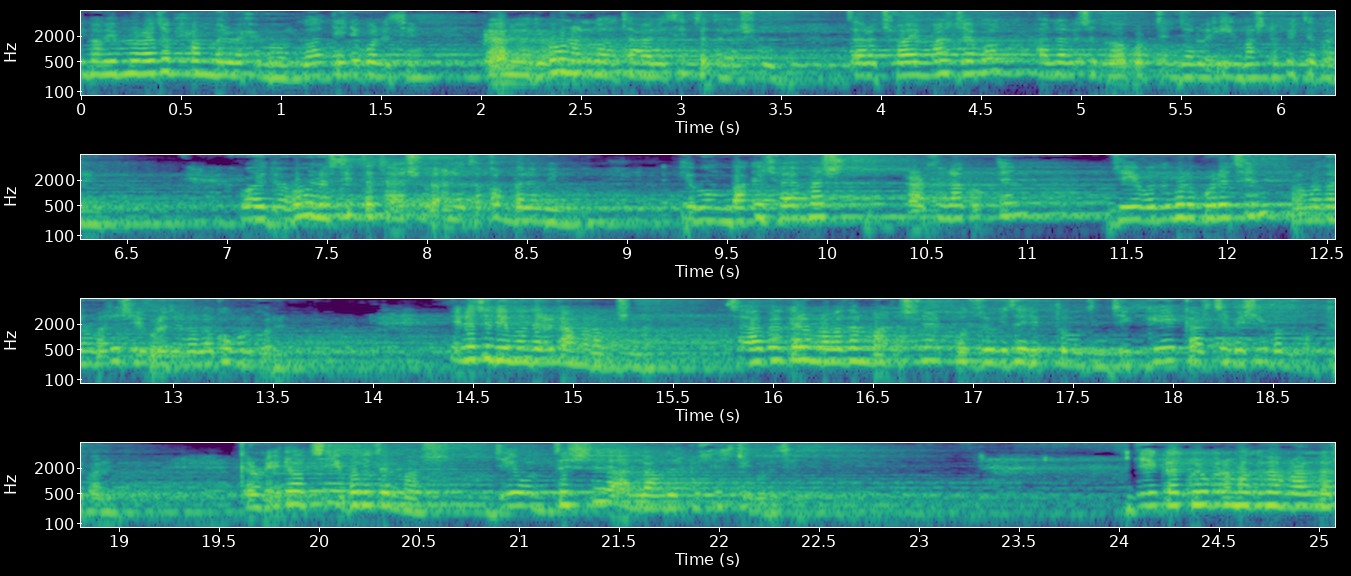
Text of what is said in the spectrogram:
ইমাম ইবনে রাজব হাম্বল রাহিমাহুল্লাহ তিনি বলেছেন কারণ যখন আল্লাহ তাআলা সিত্তাতা আশহুর তারা ছয় মাস যাবত আল্লাহর কাছে দোয়া করতেন যেন এই মাসটা পেতে পারেন। ওই যখন সিত্তাতা আশহুর আল্লাহ তাকাব্বালা মিনহু। এবং বাকি ছয় মাস প্রার্থনা করতেন, যে বধুগুলো করেছেন রমাদান মাসে সেগুলো যেন আল্লাহ কবুল করেন। এটা ছিল আমাদের কামনা ঘোষণা সাহাবাকের রমাদান মাসে প্রতিযোগিতায় লিপ্ত হতেন, যে কে কার চেয়ে বেশি ইবাদত করতে পারে। কারণ এটা হচ্ছে ইবাদতের মাস, যে উদ্দেশ্যে আল্লাহ আমাদেরকে সৃষ্টি করেছেন। যে কাজগুলো করার মাধ্যমে আমরা আল্লাহ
